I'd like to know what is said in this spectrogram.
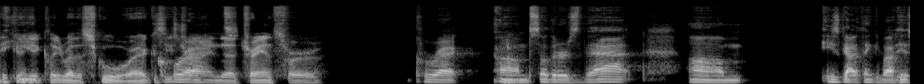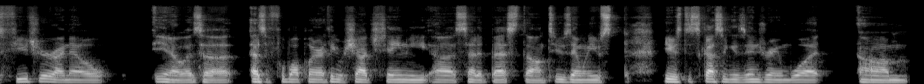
He couldn't get cleared by the school, right? Because he's trying to transfer. Correct. Um, so there's that. Um, he's got to think about his future. I know, you know, as a as a football player, I think Rashad Cheney uh, said it best on Tuesday when he was he was discussing his injury and what um,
